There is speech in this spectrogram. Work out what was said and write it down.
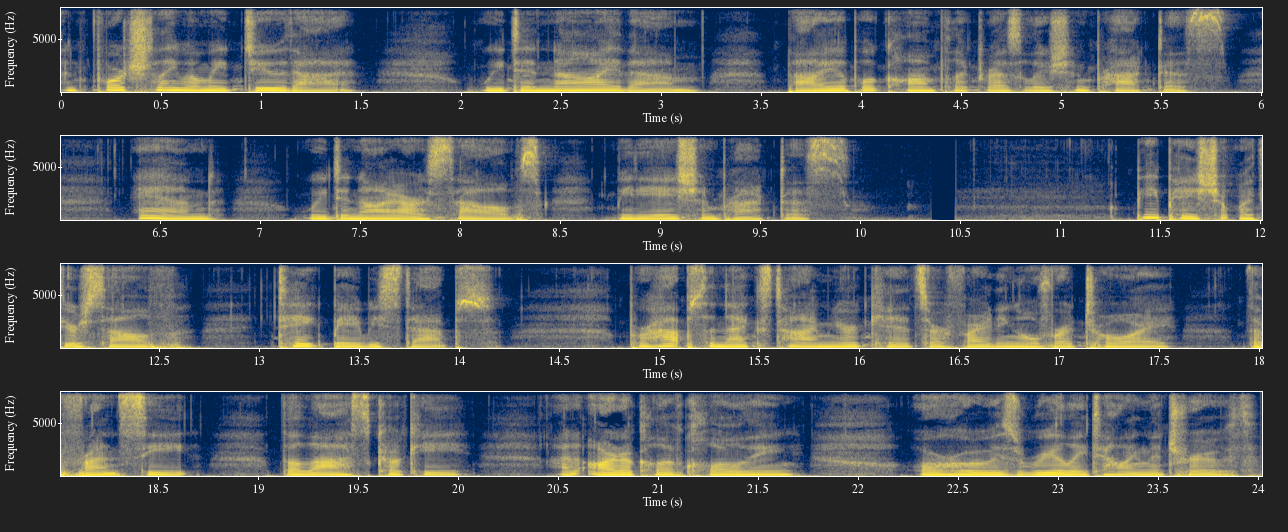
Unfortunately, when we do that, we deny them valuable conflict resolution practice and we deny ourselves mediation practice. Be patient with yourself. Take baby steps. Perhaps the next time your kids are fighting over a toy, the front seat, the last cookie, an article of clothing, or who is really telling the truth,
